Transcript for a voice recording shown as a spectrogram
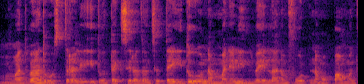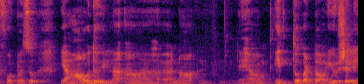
ಮದುವೆ ಅದು ಹೊಸ್ತ್ರಲ್ಲಿ ಇದು ತೆಗ್ಸಿರೋದು ಅನಿಸುತ್ತೆ. ಇದು ನಮ್ಮ ಮನೇಲಿ ಇಲ್ಲವೇ ಇಲ್ಲ. ನಮ್ಮ ಫೋಟ್, ನಮ್ಮ ಅಪ್ಪ ಅಮ್ಮನ ಫೋಟೋಸು ಯಾವುದೂ ಇಲ್ಲ. ನಾ ಇತ್ತು ಬಟ್ ಯೂಶ್ವಲಿ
